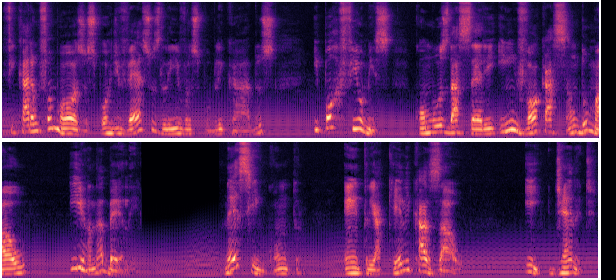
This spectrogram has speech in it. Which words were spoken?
ficaram famosos por diversos livros publicados e por filmes como os da série Invocação do Mal e Annabelle. Nesse encontro entre aquele casal e Janet,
